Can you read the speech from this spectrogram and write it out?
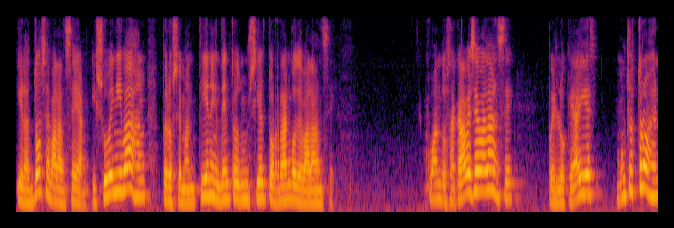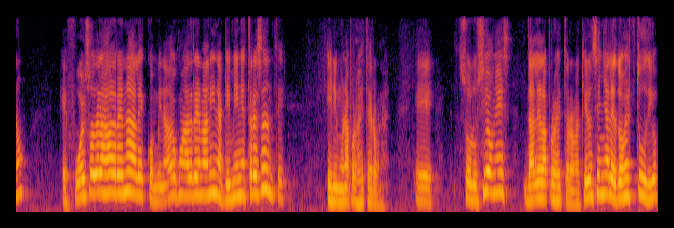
y las dos se balancean y suben y bajan, pero se mantienen dentro de un cierto rango de balance. Cuando se acaba ese balance, pues lo que hay es mucho estrógeno, esfuerzo de las adrenales combinado con adrenalina, que es bien estresante, y ninguna progesterona. Eh, solución es darle la progesterona. Quiero enseñarles dos estudios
